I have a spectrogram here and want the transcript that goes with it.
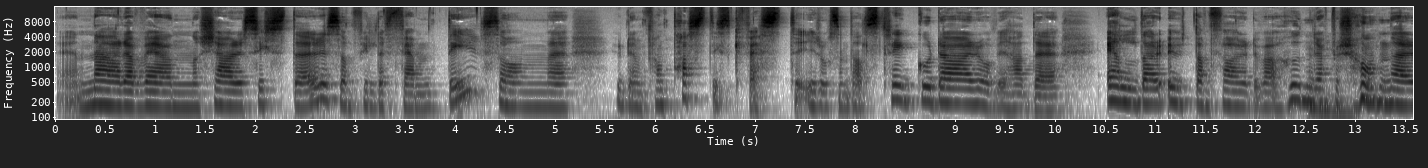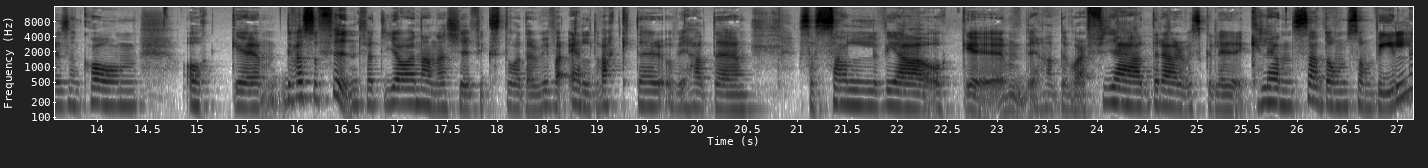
eh, nära vän och kär syster som fyllde 50, som eh, gjorde en fantastisk fest i Rosendals trädgårdar och vi hade eldar utanför. Det var hundra personer som kom och eh, det var så fint för att jag och en annan tjej fick stå där. Vi var eldvakter och vi hade så salvia och eh, vi hade våra fjädrar och vi skulle klänsa de som vill.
